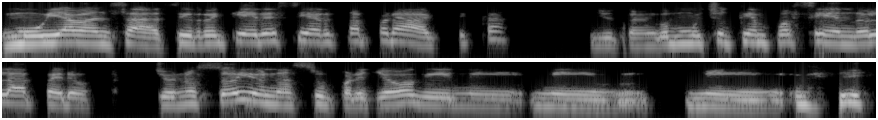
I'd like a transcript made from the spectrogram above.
muy avanzada, sí requiere cierta práctica, yo tengo mucho tiempo haciéndola, pero yo no soy una super yogi, ni, ni, ni,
